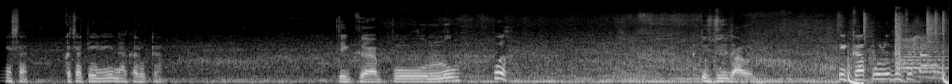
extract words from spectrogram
Ini Sep, kejadian ini Nagaruda. 37 Wah, tahun. 37 tahun.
